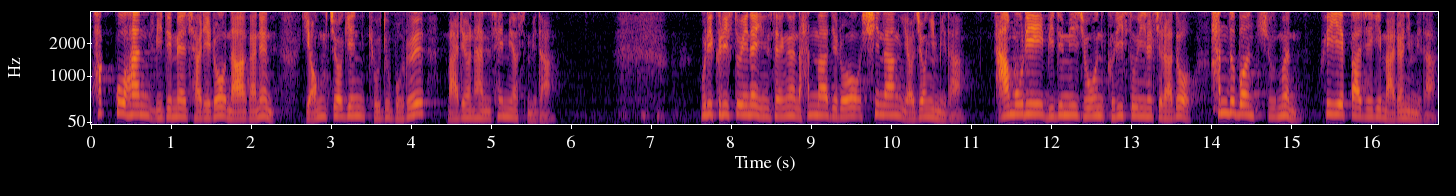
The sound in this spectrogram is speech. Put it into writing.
확고한 믿음의 자리로 나아가는 영적인 교두보를 마련한 셈이었습니다. 우리 그리스도인의 인생은 한마디로 신앙 여정입니다. 아무리 믿음이 좋은 그리스도인일지라도 한두 번쯤은 회의에 빠지기 마련입니다.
